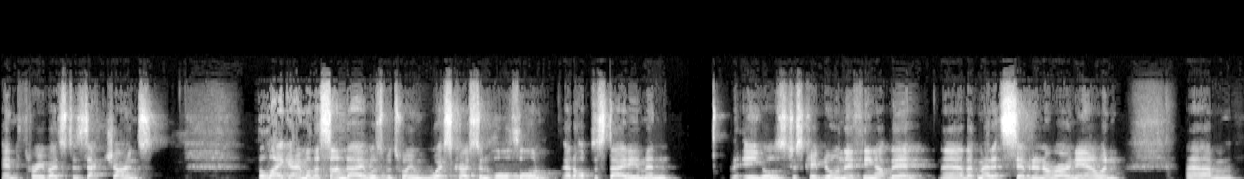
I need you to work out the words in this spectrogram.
and three votes to Zach Jones. The late game on the Sunday was between West Coast and Hawthorn at Optus Stadium, and the Eagles just keep doing their thing up there. Uh, they've made it seven in a row now, and um,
